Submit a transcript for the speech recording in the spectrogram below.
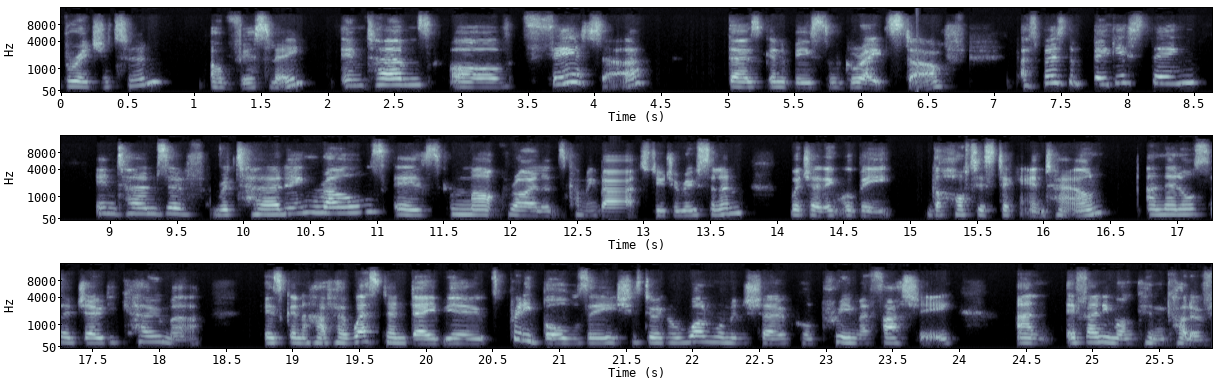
Bridgerton, obviously. In terms of theatre, there's going to be some great stuff. I suppose the biggest thing in terms of returning roles is Mark Rylance coming back to do Jerusalem, which I think will be the hottest ticket in town. And then also Jodie Comer is going to have her West End debut. It's pretty ballsy. She's doing a one woman show called Prima Facie. And if anyone can kind of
